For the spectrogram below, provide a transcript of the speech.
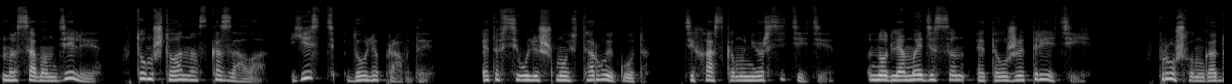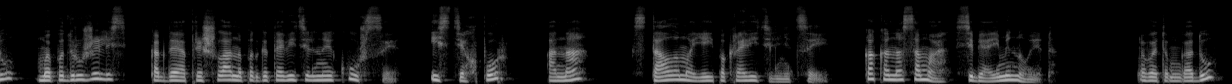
На самом деле, в том, что она сказала, есть доля правды. Это всего лишь мой второй год в Техасском университете, но для Мэдисон это уже третий. В прошлом году мы подружились, когда я пришла на подготовительные курсы, и с тех пор она стала моей покровительницей, как она сама себя именует. В этом году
